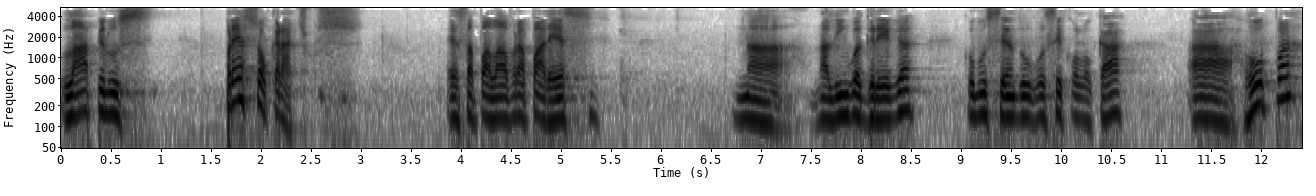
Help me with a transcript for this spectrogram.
lá pelos pré-socráticos. Essa palavra aparece na, na língua grega como sendo você colocar a roupa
